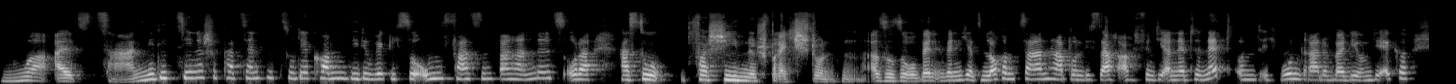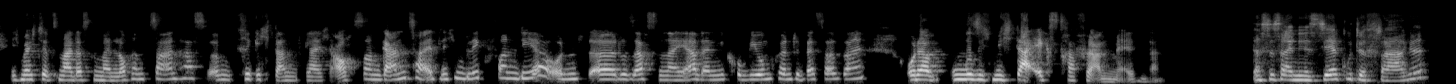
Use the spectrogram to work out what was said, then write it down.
nur als zahnmedizinische Patienten zu dir kommen, die du wirklich so umfassend behandelst? Oder hast du verschiedene Sprechstunden? Also so, wenn, wenn ich jetzt ein Loch im Zahn habe und ich sage, ach, ich finde die Annette nett und ich wohne gerade bei dir um die Ecke, ich möchte jetzt mal, dass du mein Loch im Zahn hast, ähm, kriege ich dann gleich auch so einen ganzheitlichen Blick von dir und äh, du sagst, naja, dein Mikrobiom könnte besser sein? Oder muss ich mich da extra für anmelden dann? Das ist eine sehr gute Frage,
